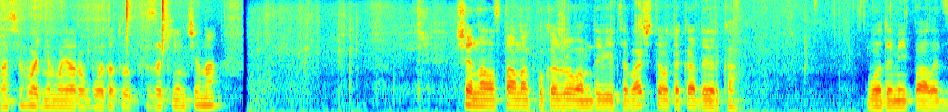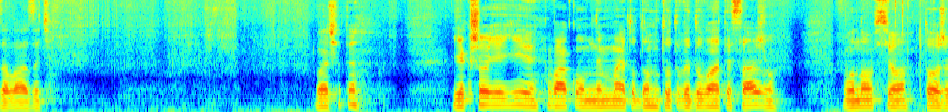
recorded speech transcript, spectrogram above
На сьогодні моя робота тут закінчена. Ще наостанок покажу вам, дивіться, бачите, отака дирка. Во де мій палець залазить. Бачите? Якщо її вакуумним методом тут видувати сажу, воно все теж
